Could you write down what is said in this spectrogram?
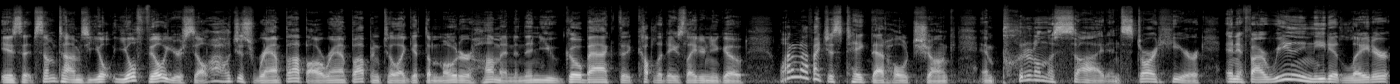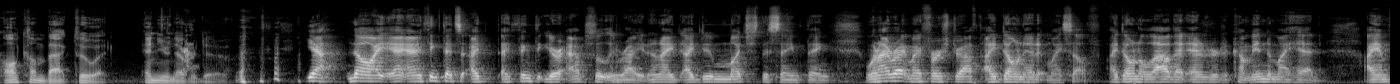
is that sometimes you'll you'll feel yourself. Oh, I'll just ramp up. I'll ramp up until I get the motor humming, and then you go back a couple of days later and you go, "Why don't I just take that whole chunk and put it on the side and start here? And if I really need it later, I'll come back to it." And you never yeah. do. yeah, no, I I think that's I, I think that you're absolutely right, and I I do much the same thing. When I write my first draft, I don't edit myself. I don't allow that editor to come into my head. I am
